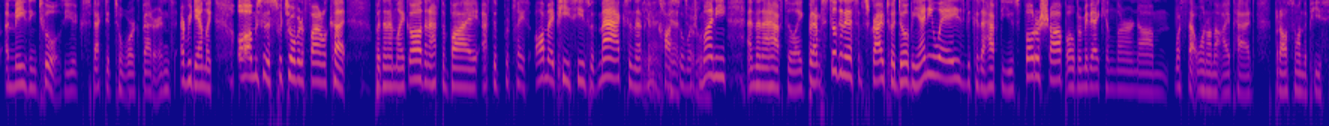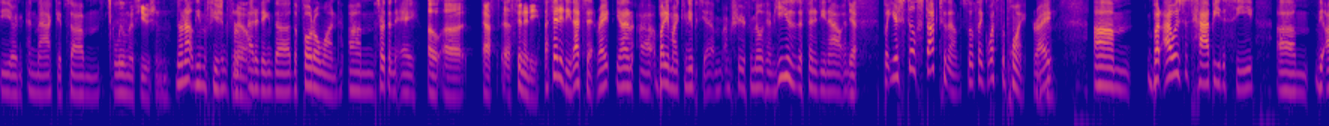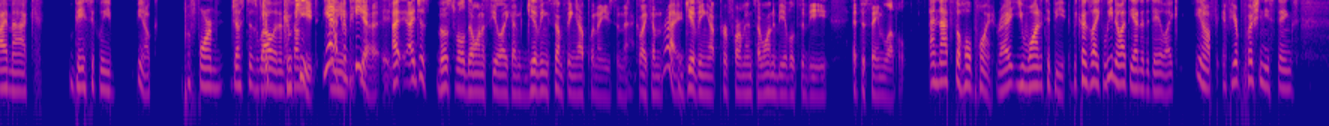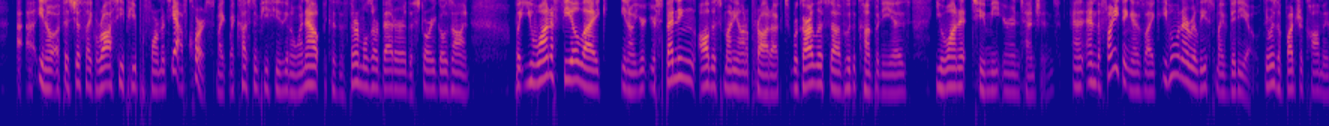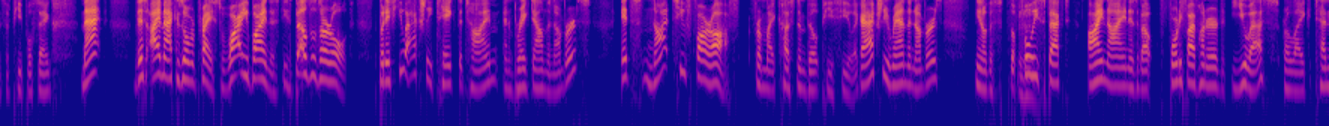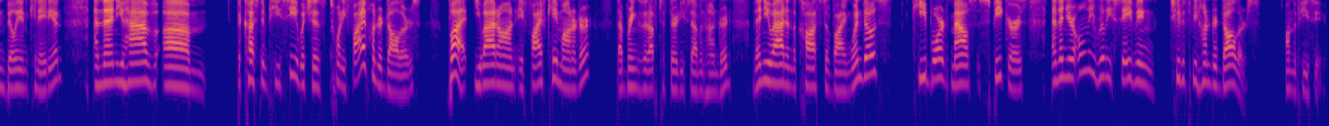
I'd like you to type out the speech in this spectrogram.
amazing tools. You expect it to work better. And every day I'm like, oh, I'm just going to switch over to Final Cut. But then I'm like, oh, then I have to buy, I have to replace all my PCs with Macs, and that's going to cost yeah, so much money. And then I have to like, but I'm still going to subscribe to Adobe anyways because I have to use Photoshop. Oh, but maybe I can learn um, what's that one on the iPad, but also on the PC or, and Mac. It's um, lumafusion no, not LumaFusion for No. editing the the photo one. Um, starts with an A. oh uh Aff- affinity Affinity, that's it, right? Yeah, uh, a buddy of mine, Canupsi, I'm, I'm sure you're familiar with him. He uses Affinity now, and Yeah. but you're still stuck to them. So it's like, what's the point, right? Um, but I was just happy to see um, the iMac basically, you know, perform just as well and in some- compete yeah, I mean, compete. yeah I, I just most of all don't want to feel like i'm giving something up when i use a mac like i'm Right. giving up performance i want to be able to be at the same level and that's the whole point right you want it to be because like we know at the end of the day like you know if, if you're pushing these things uh, you know if it's just like raw cpu performance yeah of course my, my custom pc is going to win out because the thermals are better the story goes on but you want to feel like you know you're, you're spending all this money on a product regardless of who the company is you want it to meet your intentions and, and the funny thing is like even when i released my video there was a bunch of comments of people saying matt this iMac is overpriced. Why are you buying this? These bezels are old. But if you actually take the time and break down the numbers, it's not too far off from my custom built PC. Like I actually ran the numbers. You know, the, the fully spec'd i9 is about 4500 US or like 10 billion Canadian. And then you have um, the custom PC, which is $2,500, but you add on a 5K monitor. That brings it up to 3700 Then you add in the cost of buying Windows, keyboard, mouse, speakers, and then you're only really saving two to three hundred dollars on the PC.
